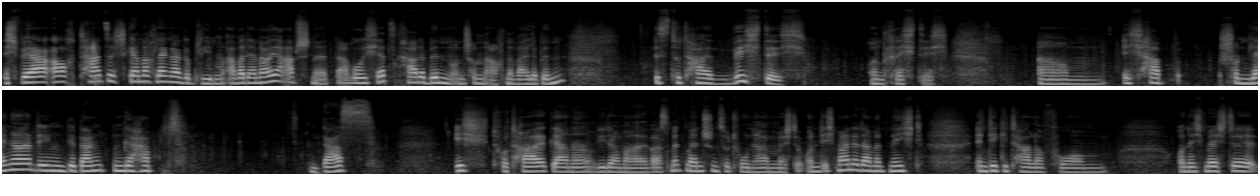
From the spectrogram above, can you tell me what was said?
ich wäre auch tatsächlich gern noch länger geblieben. Aber der neue Abschnitt, da wo ich jetzt gerade bin und schon auch eine Weile bin, ist total wichtig und richtig. Ähm, ich habe schon länger den Gedanken gehabt, dass ich total gerne wieder mal was mit Menschen zu tun haben möchte. Und ich meine damit nicht in digitaler Form. Und ich möchte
